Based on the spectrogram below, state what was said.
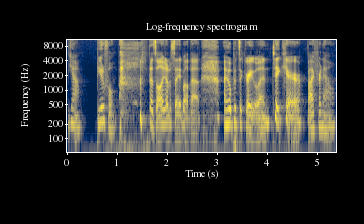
yeah, beautiful. That's all I got to say about that. I hope it's a great one. Take care. Bye for now.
